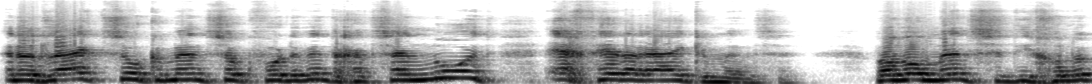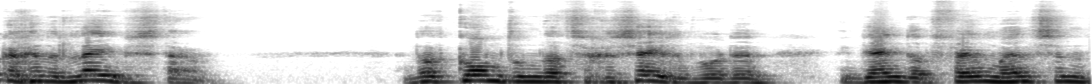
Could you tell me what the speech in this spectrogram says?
En het lijkt zulke mensen ook voor de winter. Het zijn nooit echt hele rijke mensen. Maar wel mensen die gelukkig in het leven staan. En dat komt omdat ze gezegend worden. En ik denk dat veel mensen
